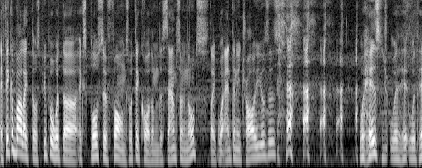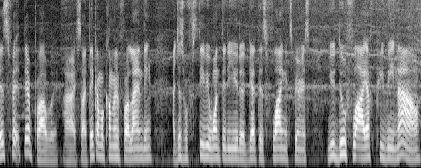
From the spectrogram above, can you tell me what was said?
I think about like those people with the explosive phones, what they call them, the Samsung Notes, like what Anthony Troll uses. with his with his, with his fit there, probably. All right, so I think I'm gonna come in for a landing. I just Stevie wanted you to get this flying experience. You do fly FPV now,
